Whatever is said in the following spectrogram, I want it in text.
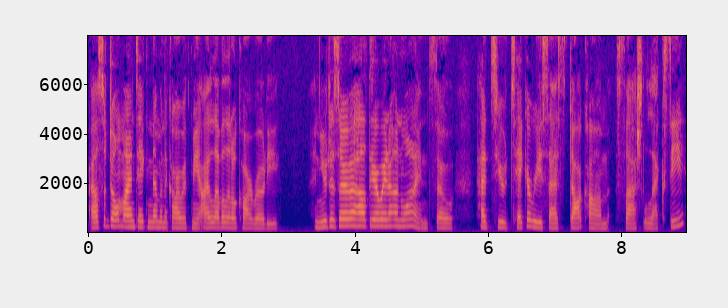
I also don't mind taking them in the car with me. I love a little car roadie. And you deserve a healthier way to unwind. So head to takearecess.com slash Lexie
